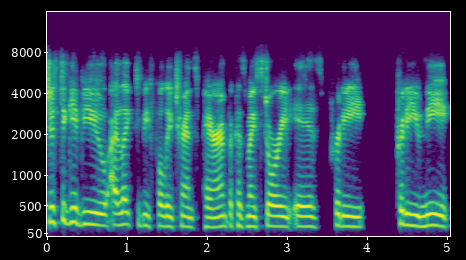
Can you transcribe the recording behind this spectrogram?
just to give you, I like to be fully transparent because my story is pretty pretty unique.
